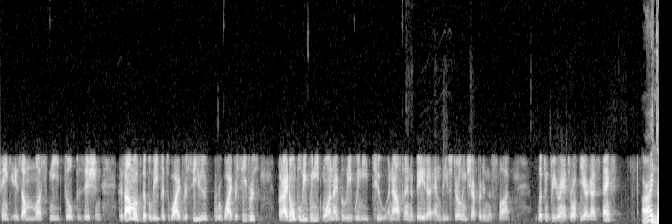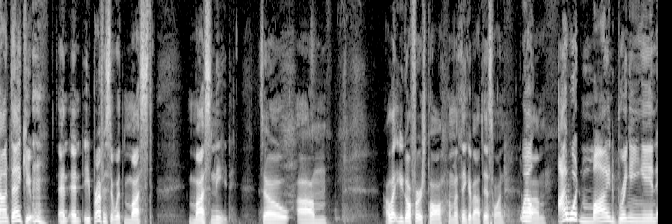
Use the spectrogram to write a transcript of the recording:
think is a must-need fill position? Because I'm of the belief it's wide receiver, wide receivers, but I don't believe we need one. I believe we need two, an alpha and a beta, and leave Sterling Shepard in the slot. Looking for your answer off the air, guys. Thanks. All right, Don. Thank you. and and he prefaced it with must, must need. So um, I'll let you go first, Paul. I'm going to think about this one. Well, um, I wouldn't mind bringing in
